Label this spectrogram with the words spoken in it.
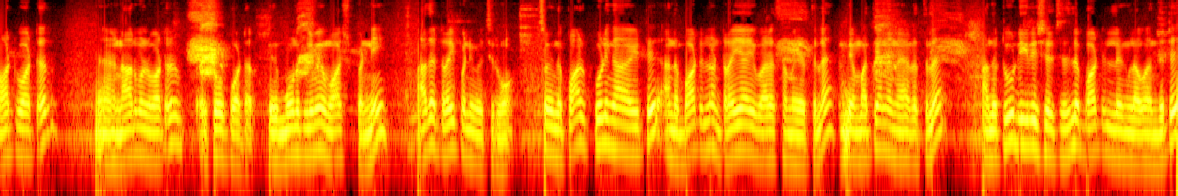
Hot water normal water soap water இது மூணுத்துலையுமே வாஷ் பண்ணி அதை ட்ரை பண்ணி வச்சுருவோம். ஸோ இந்த பால் கூலிங் ஆகிட்டு அந்த பாட்டிலும் ட்ரை ஆகி வர சமயத்தில் இந்த மத்தியான நேரத்தில் அந்த டூ டிகிரி செல்சியஸில் பாட்டிலுங்களை வந்துட்டு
